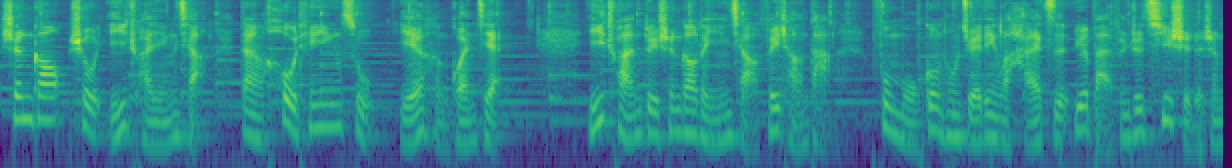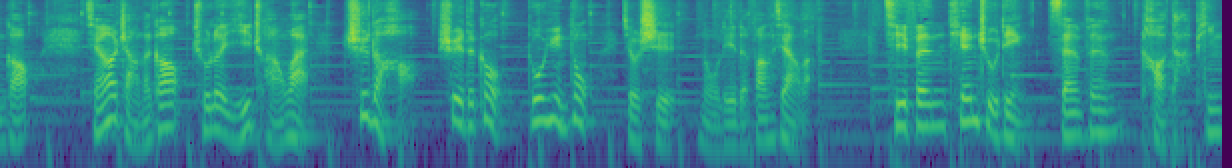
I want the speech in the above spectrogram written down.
身高受遗传影响，但后天因素也很关键。遗传对身高的影响非常大，父母共同决定了孩子约百分之七十的身高。想要长得高，除了遗传外，吃得好、睡得够、多运动就是努力的方向了。七分天注定，三分靠打拼。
